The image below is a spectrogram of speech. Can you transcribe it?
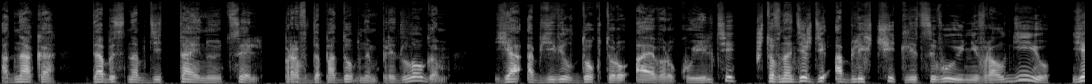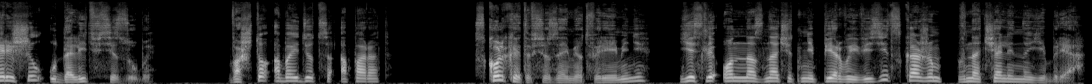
Однако, дабы снабдить тайную цель правдоподобным предлогом, я объявил доктору Айвору Куильти, что в надежде облегчить лицевую невралгию я решил удалить все зубы. Во что обойдется аппарат? Сколько это все займет времени, если он назначит мне первый визит, скажем, в начале ноября?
